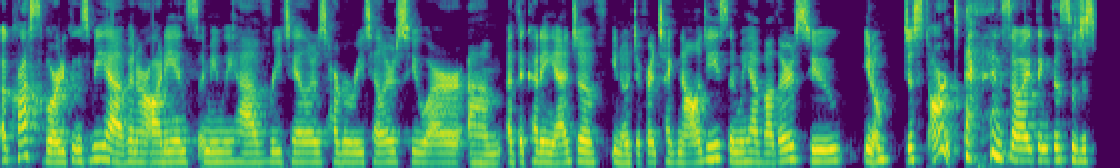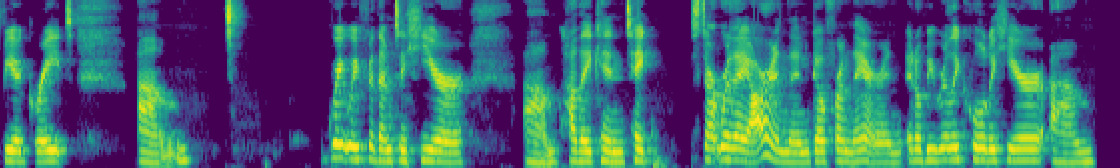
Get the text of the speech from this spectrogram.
across the board because we have in our audience. I mean, we have retailers, hardware retailers who are um, at the cutting edge of you know different technologies, and we have others who you know just aren't. and so I think this will just be a great, um, great way for them to hear um, how they can take start where they are and then go from there. And it'll be really cool to hear um,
